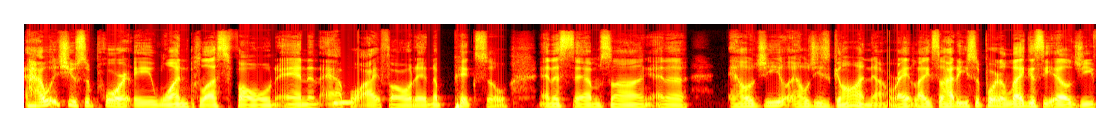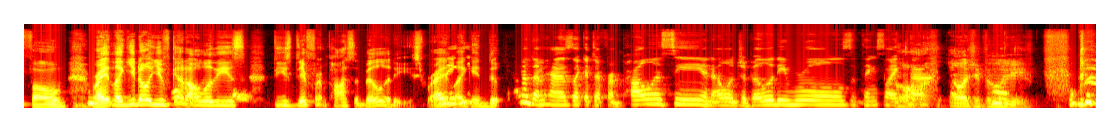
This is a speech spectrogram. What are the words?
How would you support a OnePlus phone and an. Apple iPhone and a Pixel and a Samsung and a LG, LG's gone now, right? Like, so how do you support a legacy LG phone, right? Like, you know, you've got all of these these different possibilities, right? I mean, like, it, one of them has like a different policy and eligibility rules and things like oh, that. Eligibility, yeah.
